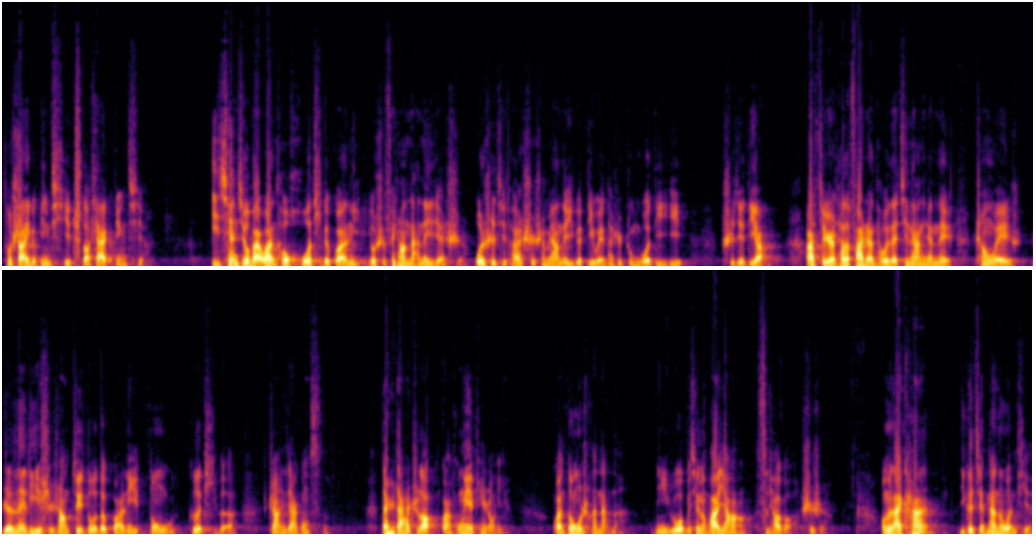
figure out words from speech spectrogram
从上一个冰期吃到下一个冰期。一千九百万头活体的管理又是非常难的一件事。温氏集团是什么样的一个地位？它是中国第一，世界第二。而随着它的发展，它会在近两年内成为人类历史上最多的管理动物个体的这样一家公司。但是大家知道，管工业品容易，管动物是很难的。你如果不信的话，养四条狗试试。我们来看一个简单的问题，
